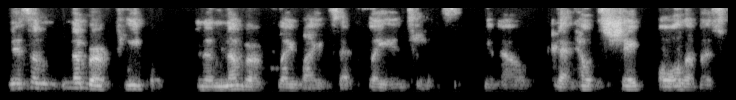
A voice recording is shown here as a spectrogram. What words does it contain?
there's a number of people and a number of playwrights that play into this, you know, that helps shape all of us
